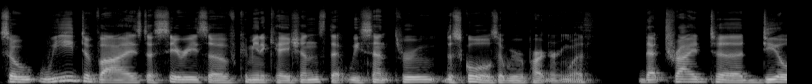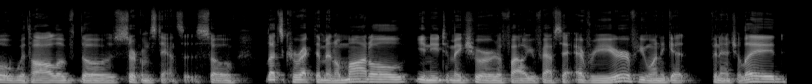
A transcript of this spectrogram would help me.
So we devised a series of communications that we sent through the schools that we were partnering with that tried to deal with all of those circumstances. So let's correct the mental model. You need to make sure to file your FAFSA every year if you want to get financial aid.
